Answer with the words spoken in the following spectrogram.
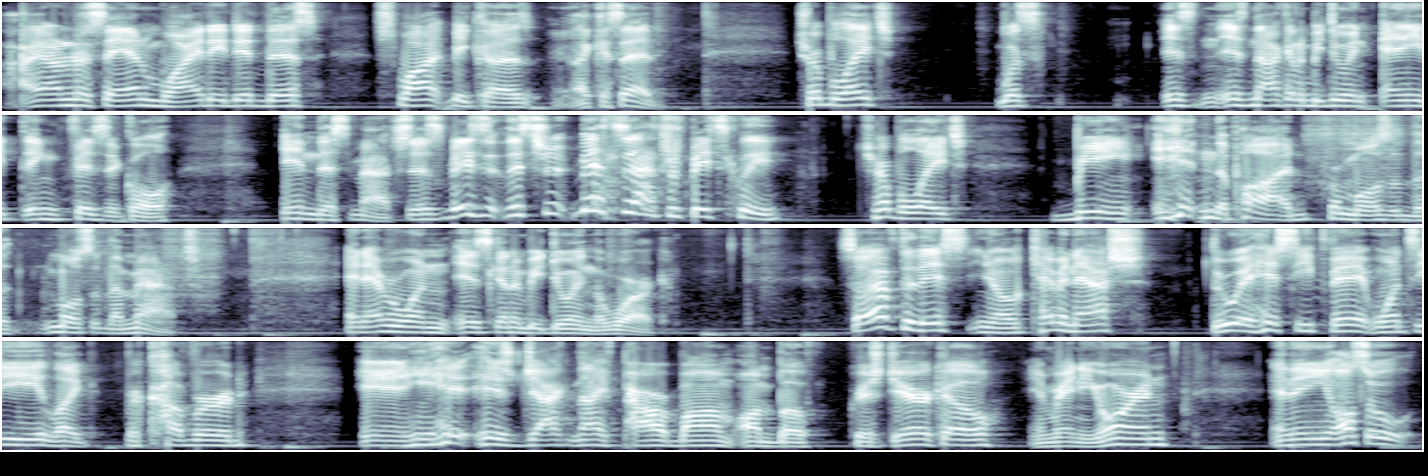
I understand why they did this spot because, like I said, Triple H was is is not going to be doing anything physical in this match. This basically this, this match was basically Triple H being in the pod for most of the most of the match, and everyone is going to be doing the work. So after this, you know, Kevin Nash threw a hissy fit once he like recovered, and he hit his jackknife power bomb on both Chris Jericho and Randy Orton. And then he also,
